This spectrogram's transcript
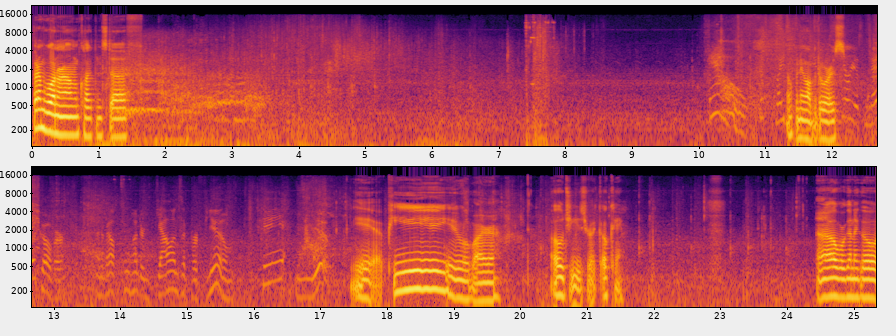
but I'm going around collecting stuff. Opening all the doors. and about 200 gallons of perfume. Yeah, P.U. Elvira. Oh, geez, Rick. Okay. Uh, we're gonna go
